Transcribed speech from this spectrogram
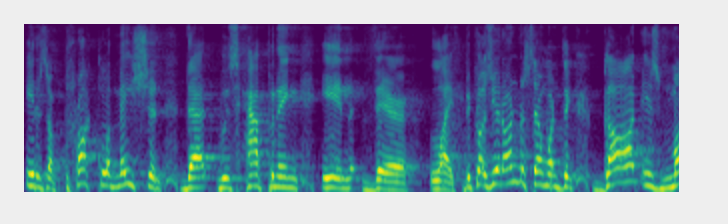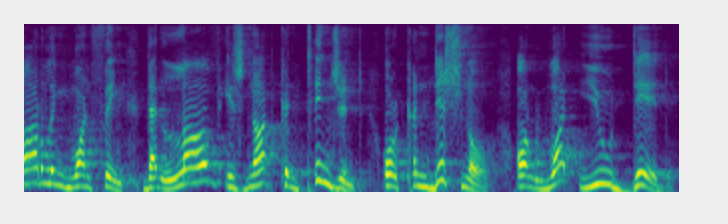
it is a proclamation that was happening in their life. Because you got to understand one thing God is modeling one thing that love is not contingent or conditional on what you did.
